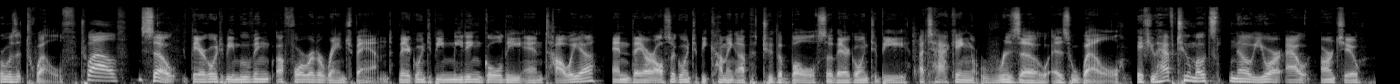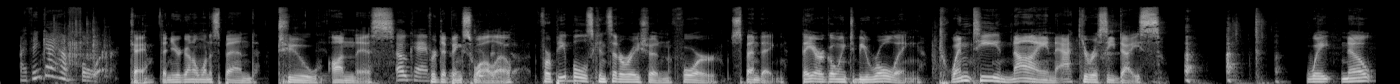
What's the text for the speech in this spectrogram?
or was it 12? 12. So they are going to be moving forward a range band. They are going to be meeting Goldie and Tawia, and they are also going to be coming up to the bull. So they are going to be attacking Rizzo as well. If you have two motes, no, you are out, aren't you? I think I have four. Okay, then you're going to want to spend two on this. Okay. For dipping swallow. For people's consideration for spending, they are going to be rolling 29 accuracy dice. Wait, no,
